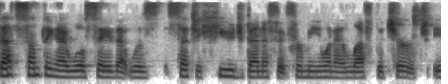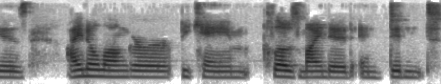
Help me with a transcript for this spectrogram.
that's something I will say that was such a huge benefit for me when I left the church is I no longer became closed-minded and didn't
